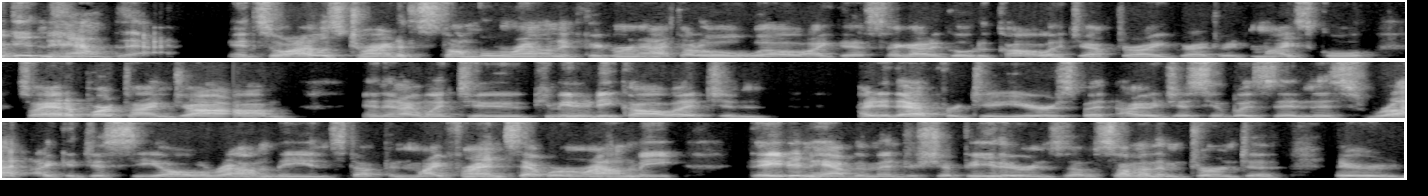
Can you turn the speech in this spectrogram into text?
didn't have that. And so I was trying to stumble around and figuring out. I thought, oh, well, I guess I got to go to college after I graduated from high school. So I had a part time job. And then I went to community college and I did that for two years. But I just, it was in this rut I could just see all around me and stuff. And my friends that were around me, they didn't have the mentorship either. And so some of them turned to, they were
